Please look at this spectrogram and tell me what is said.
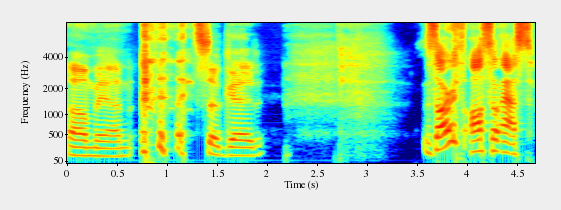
Oh man, it's so good. Zarth also asked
